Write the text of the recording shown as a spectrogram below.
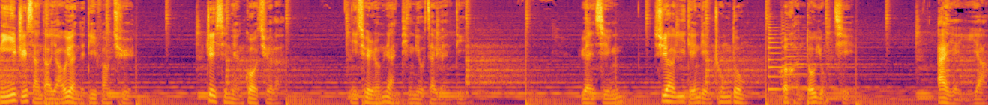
你一直想到遥远的地方去，这些年过去了，你却仍然停留在原地。远行需要一点点冲动和很多勇气，爱也一样。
